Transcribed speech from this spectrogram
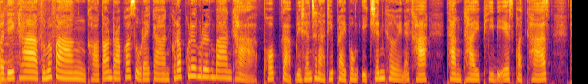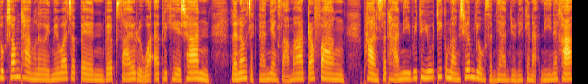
วัสดีค่ะ คุณผู้ฟังขอต้อนรับเข้าสู่รายการครบเครื่องเรื่องบ้านค่ะ พบกับดิฉันชนะทิพไพรพงศ์อีกเช่นเคยนะคะ ทางไทย PBS Podcast ทุกช่องทางเลยไม่ว่าจะเป็นเว็บไซต์หรือว่าแอปพลิเคชัน และนอกจากนั้นยังสามารถรับฟัง ผ่านสถานีวิทยุที่กำลังเชื่อมโยงสัญญาณอยู่ในขณะนี้นะคะ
